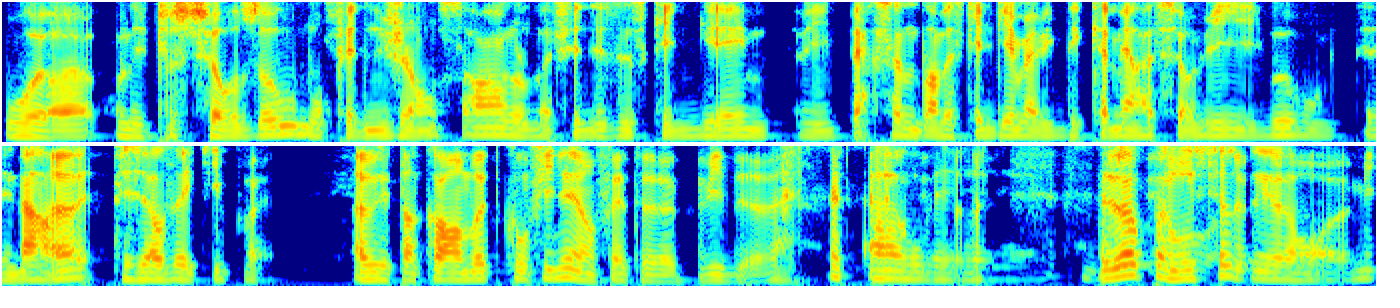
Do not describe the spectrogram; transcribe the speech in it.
où euh, on est tous sur Zoom, on fait des jeux ensemble, on a fait des escape games, il y a une personne dans l'escape game avec des caméras sur lui, où c'est ah plusieurs équipes. Ouais. Ah, vous êtes encore en mode confiné en fait, euh, Covid. ah, oui. Déjà, on est de...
